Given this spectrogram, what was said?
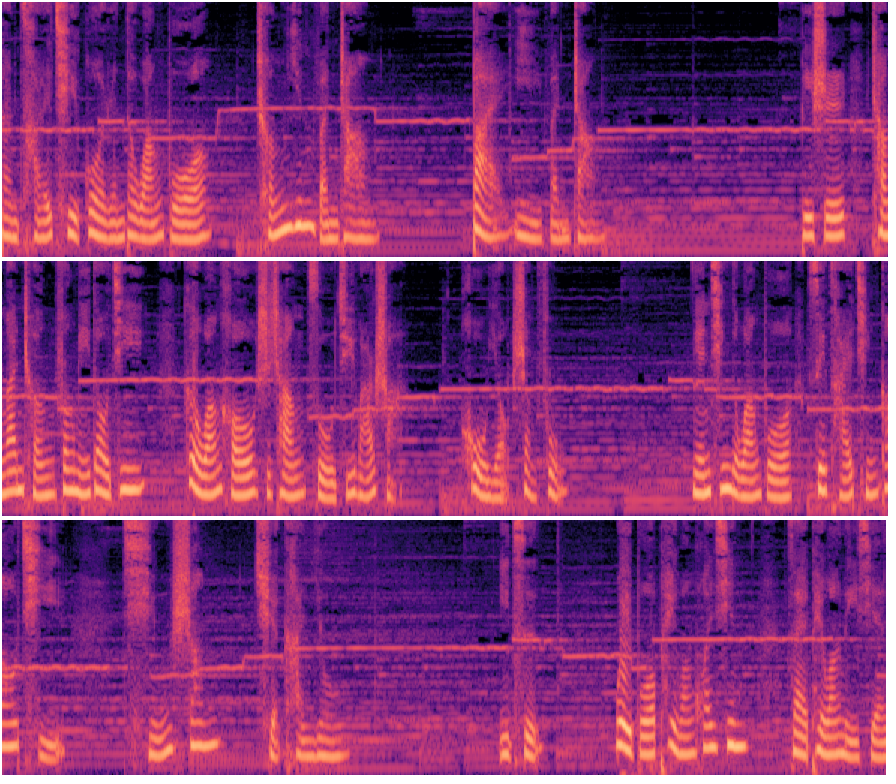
但才气过人的王勃，成因文章，败亦文章。彼时长安城风靡斗鸡，各王侯时常组局玩耍，互有胜负。年轻的王勃虽才情高起，情商却堪忧。一次，魏博沛王欢心，在沛王李贤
